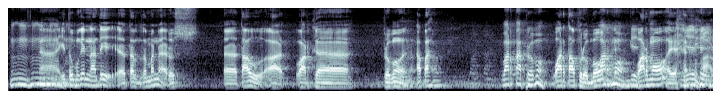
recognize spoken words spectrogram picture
Hmm, hmm, hmm, Nah, itu mungkin nanti teman-teman harus eh, tahu ah, warga Bromo apa? Warta Bromo. Warta Bromo. Warmo, nggih. Warmo ya. Iya. Ma-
